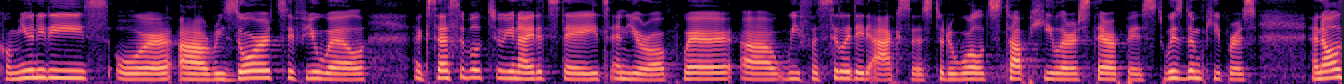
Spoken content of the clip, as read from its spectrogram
communities or uh, resorts, if you will, accessible to United States and Europe, where uh, we facilitate access to the world's top healers, therapists, wisdom keepers, and all,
